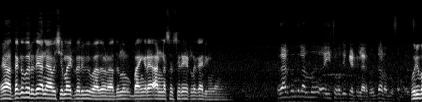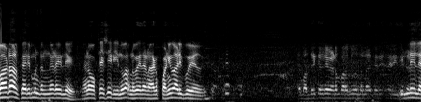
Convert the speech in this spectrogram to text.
അതൊക്കെ വെറുതെ അനാവശ്യമായിട്ടുള്ള ഒരു വിവാദമാണ്. അതൊന്നും ഭയങ്കര അൺനെസസറി ആയിട്ടുള്ള കാര്യങ്ങളാണ്. യഥാർത്ഥത്തിൽ അന്ന് ഈ ചോദ്യം കേട്ടില്ലായിരുന്നു. എന്താണ് അന്ന് ഒരുപാട് ആൾക്കാർ മിണ്ടുന്നിടയിലേ ഞാൻ ഓക്കെ ശരി എന്ന് പറഞ്ഞു പോയതാണ്. ആകെ പണി വാളി പോയത്. മന്ത്രിക്കെതിരെ വേണം പറഞ്ഞു എന്നുള്ള ഇല്ല ഇല്ല.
